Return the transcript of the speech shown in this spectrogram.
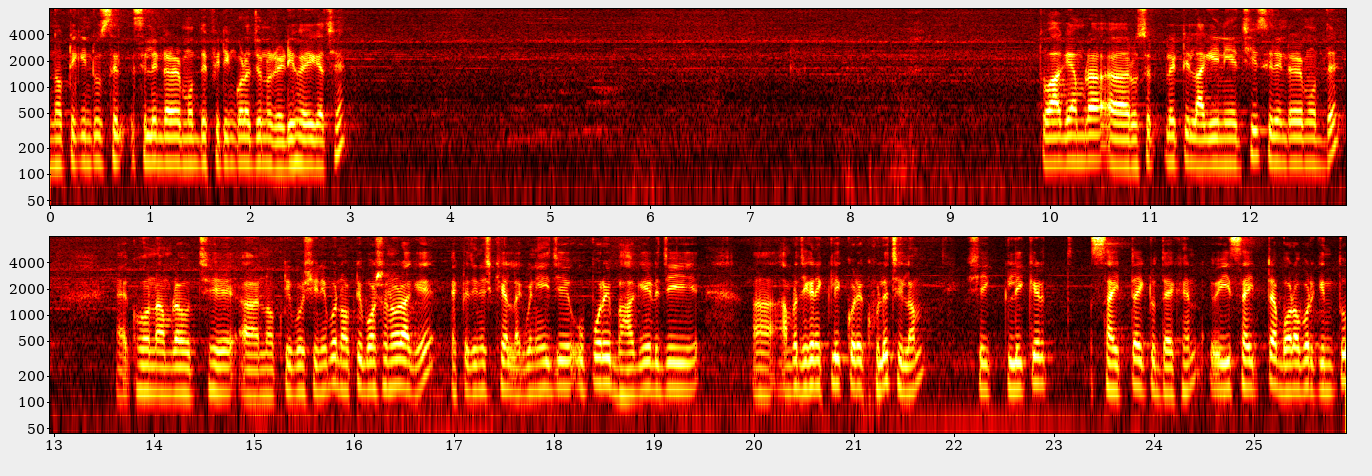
নবটি কিন্তু সিল- সিলিন্ডারের মধ্যে ফিটিং করার জন্য রেডি হয়ে গেছে। তো আগে আমরা রোসেট প্লেটটি লাগিয়ে নিয়েছি সিলিন্ডারের মধ্যে। এখন আমরা হচ্ছে নবটি বসিয়ে নিব। নবটি বসানোর আগে একটা জিনিস খেয়াল রাখবেন, এই যে উপরে ভাগের যেই আমরা যেখানে ক্লিক করে খুলেছিলাম, সেই ক্লিকের সাইডটা একটু দেখেন। এই সাইডটা বরাবর কিন্তু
